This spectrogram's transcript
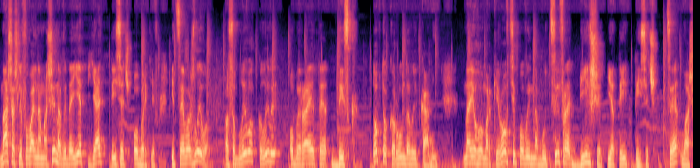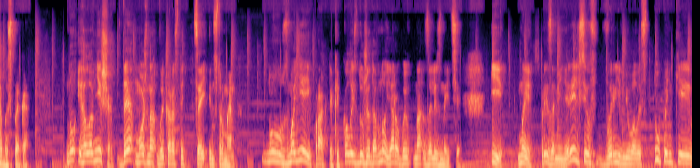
Наша шліфувальна машина видає 5000 обертів, і це важливо, особливо коли ви обираєте диск, тобто корундовий камінь. На його маркіровці повинна бути цифра більше 5 тисяч. Це ваша безпека. Ну і головніше, де можна використати цей інструмент. Ну, з моєї практики, колись дуже давно я робив на залізниці. І ми при заміні рельсів вирівнювали ступеньки,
